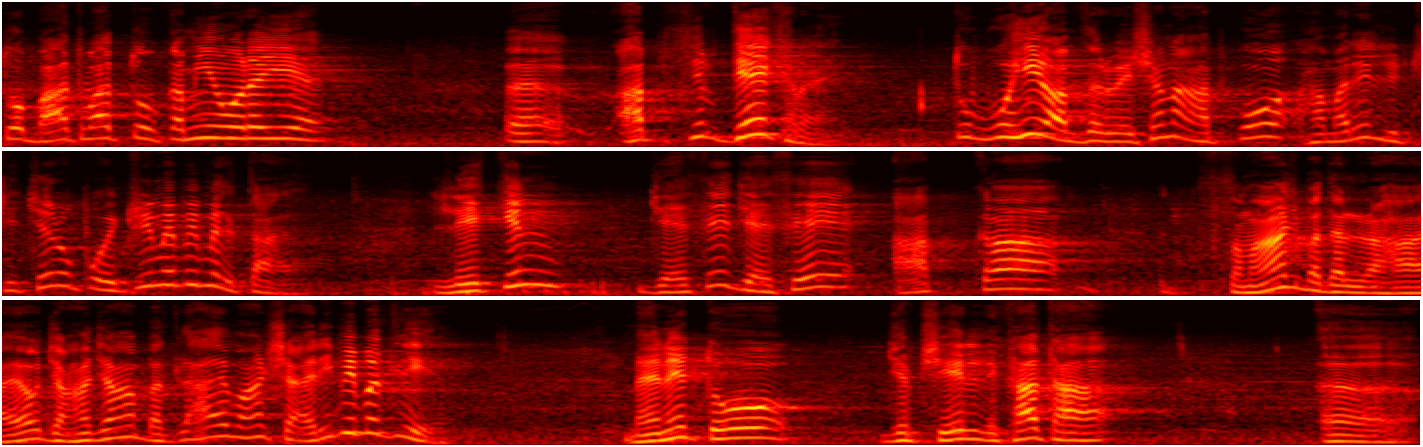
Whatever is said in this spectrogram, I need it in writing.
तो बात बात तो कमी हो रही है। आप सिर्फ़ देख रहे हैं। तो वही ऑब्जर्वेशन आपको हमारे लिटरेचर और पोइट्री में भी मिलता है। लेकिन जैसे जैसे आपका समाज बदल रहा है और जहाँ जहाँ बदला है वहाँ शायरी भी बदली है। मैंने तो जब शेर लिखा था अ,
